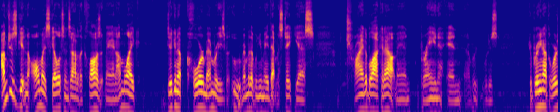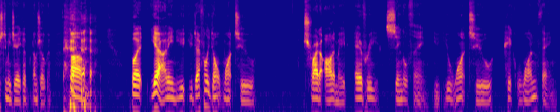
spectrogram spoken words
I'm just getting all my skeletons out of the closet, man. I'm like digging up core memories. But ooh, remember that when you made that mistake? Yes. I'm trying to block it out, man. Brain and uh, we're, we're just you're bringing out the worst in me, Jacob. I'm joking. Um, but yeah, I mean, you, you definitely don't want to try to automate every single thing. You you want to pick one thing,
